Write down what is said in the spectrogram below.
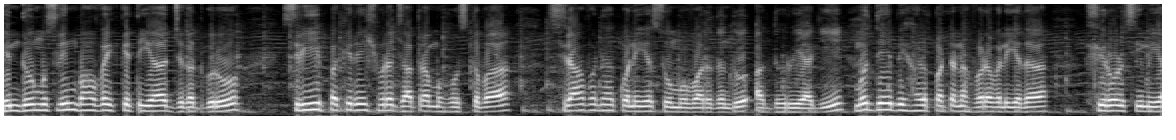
ಹಿಂದೂ ಮುಸ್ಲಿಂ ಭಾವೈಕ್ಯತೆಯ ಜಗದ್ಗುರು ಶ್ರೀ ಪಕಿರೇಶ್ವರ ಜಾತ್ರಾ ಮಹೋತ್ಸವ ಶ್ರಾವಣ ಕೊನೆಯ ಸೋಮವಾರದಂದು ಅದ್ದೂರಿಯಾಗಿ ಮುದ್ದೇಬಿಹಾಳ್ ಪಟ್ಟಣ ಹೊರವಲಯದ ಶಿರೋಳ್ ಸೀಮೆಯ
